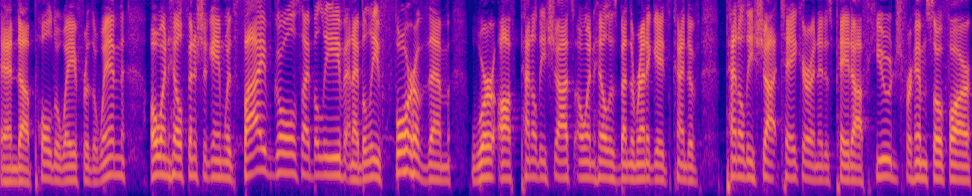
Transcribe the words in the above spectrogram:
and uh, pulled away for the win. Owen hill finished the game with five goals i believe and i believe four of them were off penalty shots. Owen hill has been the renegades kind of penalty shot taker and it has paid off huge for him so far.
